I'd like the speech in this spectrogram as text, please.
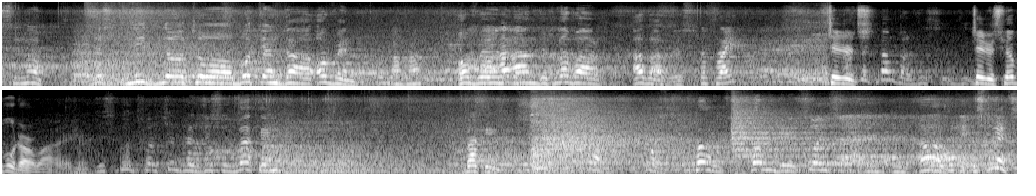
No, this no. This need uh, to put in the oven. Uh-huh. Oven and the flavor. Other this. the fried. 这是 Flavor, this, 这是缺步骤吗？这是 this good for children. This is vacuum. Vacuum. Corn, corn, corn, this. Oh, snacks,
